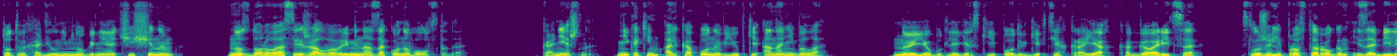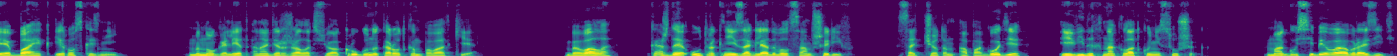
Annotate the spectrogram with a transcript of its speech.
тот выходил немного неочищенным, но здорово освежал во времена закона Волстеда. Конечно, никаким Аль Капоне в юбке она не была, но ее бутлегерские подвиги в тех краях, как говорится, служили просто рогом изобилия баек и росказней. Много лет она держала всю округу на коротком поводке. Бывало, каждое утро к ней заглядывал сам шериф с отчетом о погоде и видах накладку несушек. Могу себе вообразить,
